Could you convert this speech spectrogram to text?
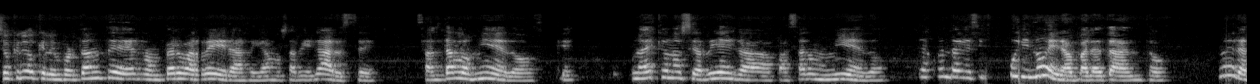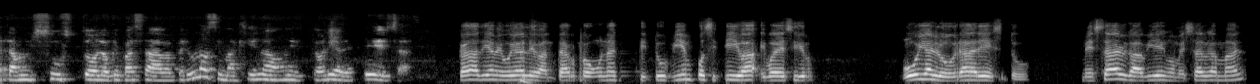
Yo creo que lo importante es romper barreras, digamos, arriesgarse, saltar los miedos. Que una vez que uno se arriesga a pasar un miedo, te das cuenta que sí, uy, no era para tanto. No era tan susto lo que pasaba, pero uno se imagina una historia de esas. Cada día me voy a levantar con una actitud bien positiva y voy a decir, voy a lograr esto, me salga bien o me salga mal,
